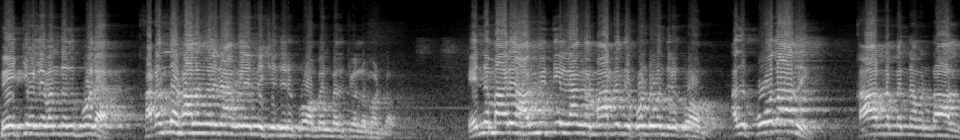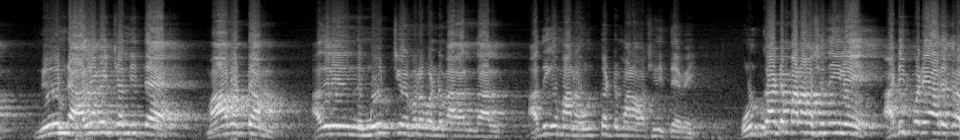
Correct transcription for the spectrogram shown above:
பேச்சுகளில் வந்தது போல கடந்த காலங்களில் நாங்கள் என்ன செய்திருக்கிறோம் என்பதை சொல்ல வேண்டும். என்ன மாதிரி அபிவிருத்தியில் நாங்கள் மாற்றத்தை கொண்டு வந்திருக்கிறோம். அது போதாது. காரணம் என்னவென்றால் நீண்ட அழிவை சந்தித்த மாவட்டம் அதிலிருந்து மூச்சு பெற வேண்டுமாக இருந்தால் அதிகமான உள்கட்டுமான வசதி தேவை. உள்கட்டுமான வசதியிலே அடிப்படையாக இருக்கிற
